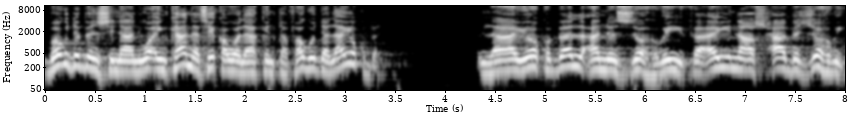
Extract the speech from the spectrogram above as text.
برد بن سنان وإن كان ثقة ولكن تفرد لا يقبل. لا يقبل عن الزهري فأين أصحاب الزهري؟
